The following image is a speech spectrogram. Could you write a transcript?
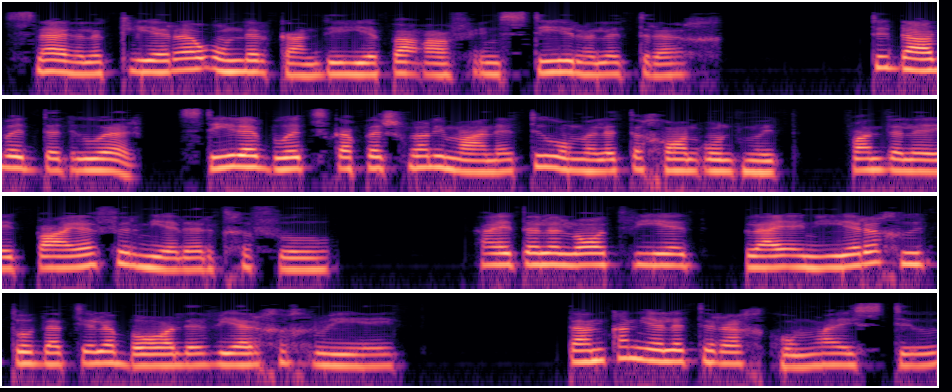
snij hulle kleren onderkant die jeppe af en stuur hulle terug. Toe David dit hoor, stuur hy boodskappers naar die manne toe om hulle te gaan ontmoet, want hulle het baie vernederd gevoel. Hij het hulle laat weet, bly en Heere goed totdat julle baarde weer gegroei het. Dan kan julle terugkom huis toe,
